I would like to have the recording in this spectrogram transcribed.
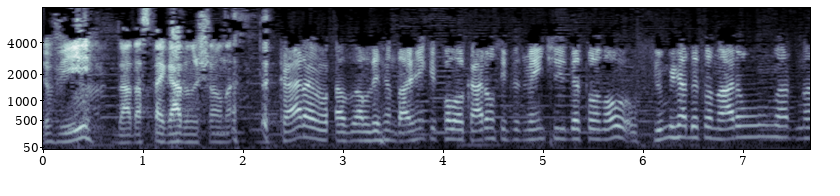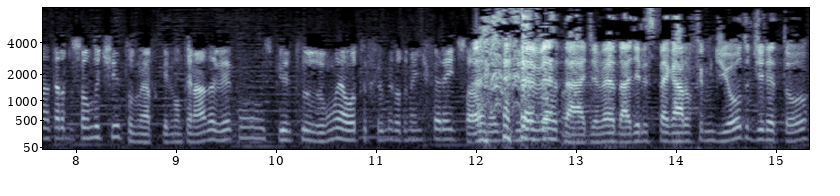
Eu vi, da- das pegadas no chão, né? Cara, a, a legendagem que colocaram simplesmente detonou. O filme já detonaram na, na tradução do título, né? Porque ele não tem nada a ver com o Espíritos 1, é outro filme totalmente diferente. Só é, É verdade, é verdade. Eles pegaram o filme de outro diretor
